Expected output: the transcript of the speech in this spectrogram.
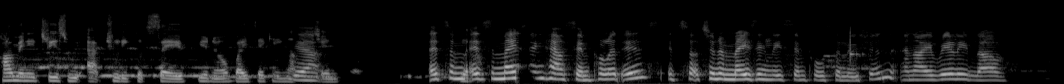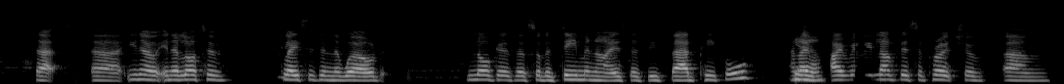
how many trees we actually could save, you know, by taking up yeah. the chainsaw. It's yeah. it's amazing how simple it is. It's such an amazingly simple solution, and I really love that. Uh, you know, in a lot of places in the world, loggers are sort of demonized as these bad people, and yeah. I I really love this approach of um,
